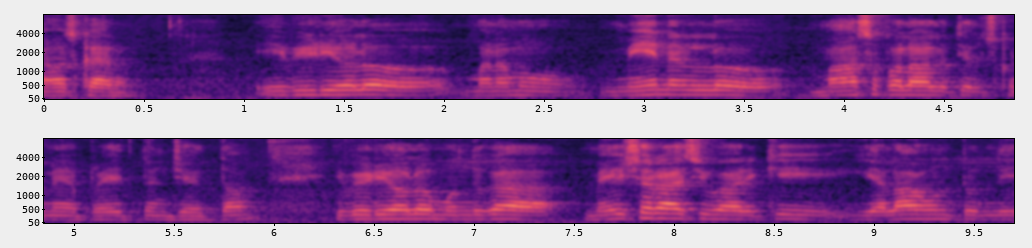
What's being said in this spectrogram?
నమస్కారం. ఈ వీడియోలో మనము మే నెలలో మాస ఫలాలు తెలుసుకునే ప్రయత్నం చేద్దాం. ఈ వీడియోలో ముందుగా మేషరాశి వారికి ఎలా ఉంటుంది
